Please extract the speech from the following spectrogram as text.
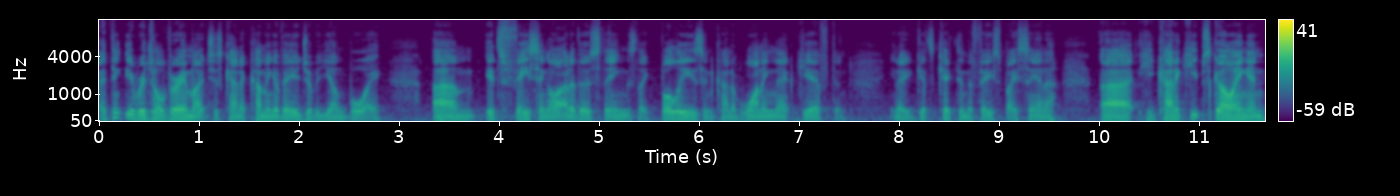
I think the original very much is kind of coming of age of a young boy. Um, it's facing a lot of those things like bullies and kind of wanting that gift, and you know, he gets kicked in the face by Santa. Uh, he kind of keeps going, and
